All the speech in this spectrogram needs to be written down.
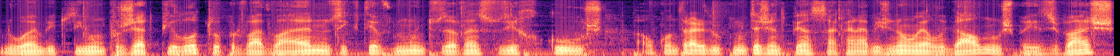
no âmbito de um projeto piloto aprovado há anos e que teve muitos avanços e recuos. Ao contrário do que muita gente pensa, a cannabis não é legal nos Países Baixos.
